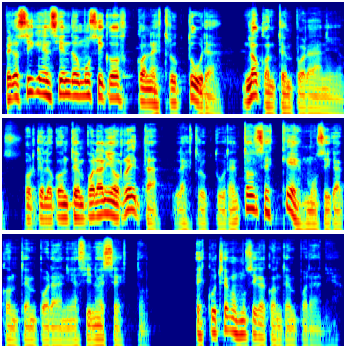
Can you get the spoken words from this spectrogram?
pero siguen siendo músicos con estructura, no contemporáneos, porque lo contemporáneo reta la estructura. Entonces, ¿qué es música contemporánea si no es esto? Escuchemos música contemporánea.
